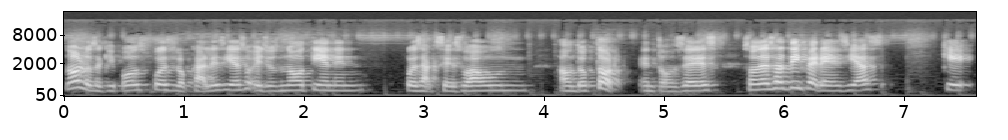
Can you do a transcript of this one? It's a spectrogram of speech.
no los equipos pues locales y eso, ellos no tienen pues acceso a un, a un doctor. Entonces, son esas diferencias que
